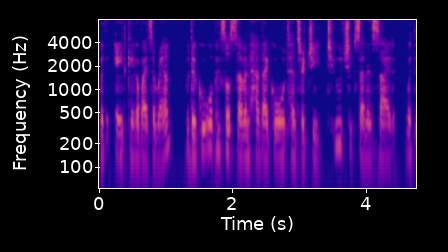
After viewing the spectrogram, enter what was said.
with 8GB of RAM, with the Google Pixel 7 had that Google Tensor G2 chipset inside with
